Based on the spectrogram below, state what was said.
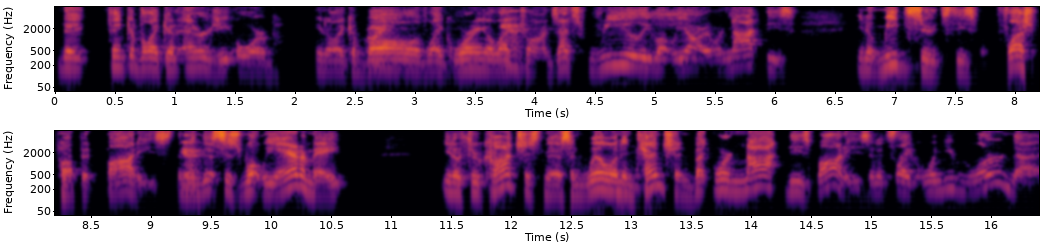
they think of like an energy orb, you know, like a Right. ball of like whirring electrons. That's really what we are. We're not these, you know, meat suits, these flesh puppet bodies. I mean, this is what we animate, you know, through consciousness and will and intention, but we're not these bodies. And it's like when you learn that,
